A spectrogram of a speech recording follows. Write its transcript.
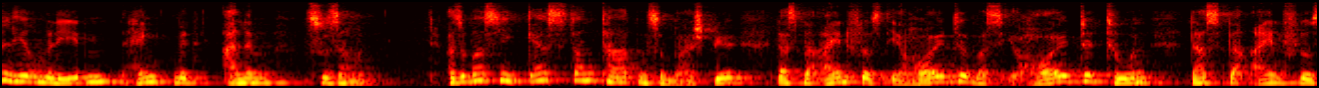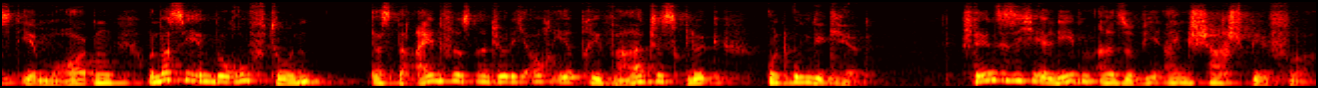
in Ihrem Leben hängt mit allem zusammen. Also was Sie gestern taten zum Beispiel, das beeinflusst Ihr heute, was Sie heute tun, das beeinflusst Ihr Morgen und was Sie im Beruf tun, das beeinflusst natürlich auch Ihr privates Glück und umgekehrt. Stellen Sie sich Ihr Leben also wie ein Schachspiel vor.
